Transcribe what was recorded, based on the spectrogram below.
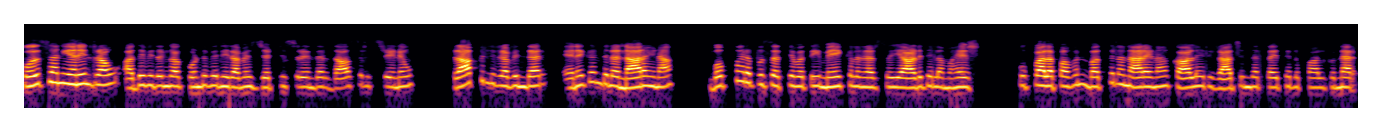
పొల్సాని అనిల్ రావు అదేవిధంగా కొండవేని రమేష్ జట్టి సురేందర్ దాసరి శ్రీను రాపిల్లి రవీందర్ ఎనగందుల నారాయణ బొప్పరపు సత్యవతి మేకల నర్సయ్య అడిదెల మహేష్ పుప్పాల పవన్ బత్తుల నారాయణ కాలేరి రాజేందర్ తదితరులు పాల్గొన్నారు.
